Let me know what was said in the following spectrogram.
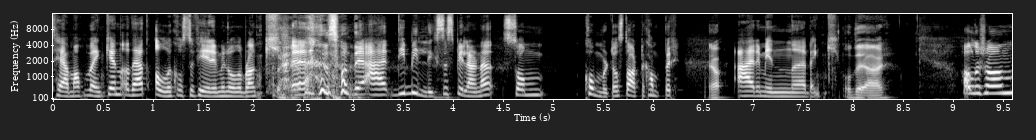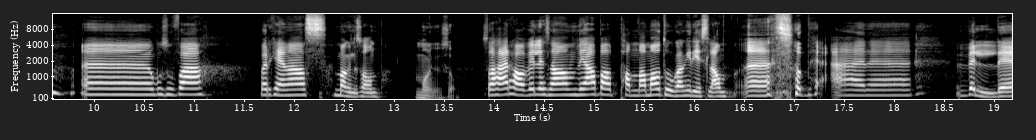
tema på benken, og det er at alle koster fire millioner blank. Eh, Så det er de billigste spillerne som kommer til å starte kamper, Ja. er min eh, benk. Og det er Haldorsson, eh, Bosofa, Barkenas, Magnusson. Magnusson. Så her har vi liksom Vi har bare Panama og to ganger Island. Eh, så det er eh, veldig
